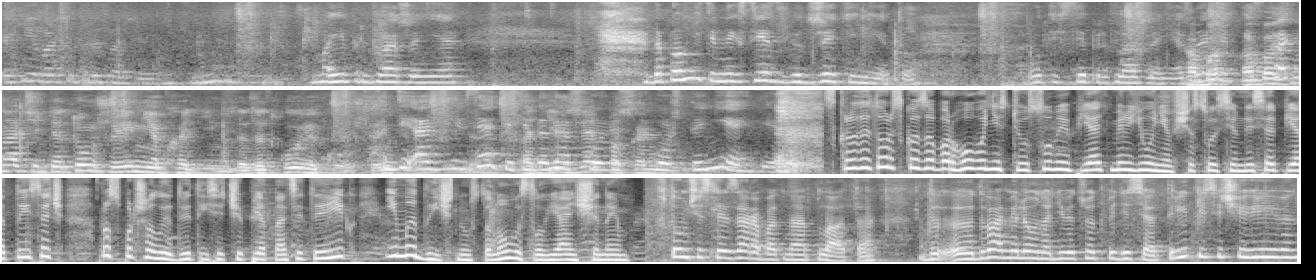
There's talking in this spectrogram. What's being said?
Які ваші предложення? Мои предложения. Дополнительных средств в бюджете нету. Вот и все предложения. Оба- Значит, искать, обозначить о том, що їм необхідно додаткові кошти. а где, а где взять эти А где взять, додатковые пока не кошты? Негде. З кредиторською заборгованістю у сумі 5 мільйонів 675 тисяч розпочали 2015 рік і медичні установи Слов'янщини. в том числе заработная плата д- э, 2 миллиона 953 тысячи гривен,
